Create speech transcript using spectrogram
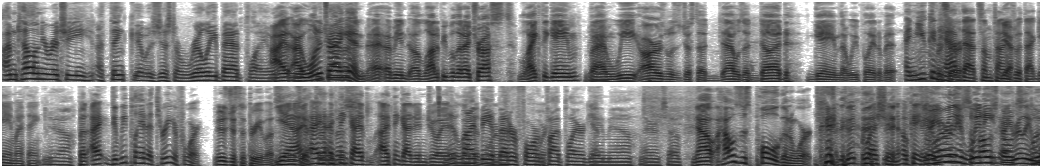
I'm telling you, Richie. I think it was just a really bad play. I, I We- want to try it again. I, I mean, a lot of people that I trust like the game, but Yeah. I mean, we ours was just a that was a dud game that we played of it. And you can have sure. that sometimes Yeah. with that game, I think. Yeah. But I did we play it at three or four? It was just the three of us. Yeah, Was it I, I, I think? I'd I think I'd enjoy it. It, a little might bit be a better with four and five player game. Yeah, there. So Now, how's this poll going to work? A good question. Okay, Are you really winning? Are you really loses?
